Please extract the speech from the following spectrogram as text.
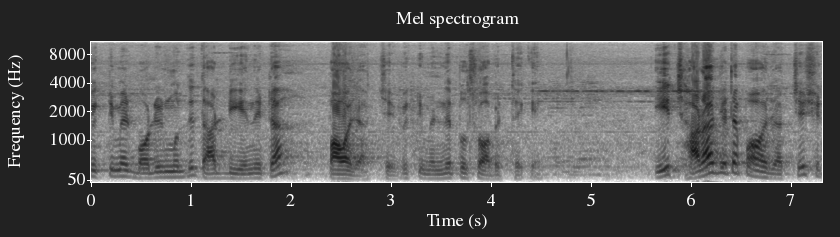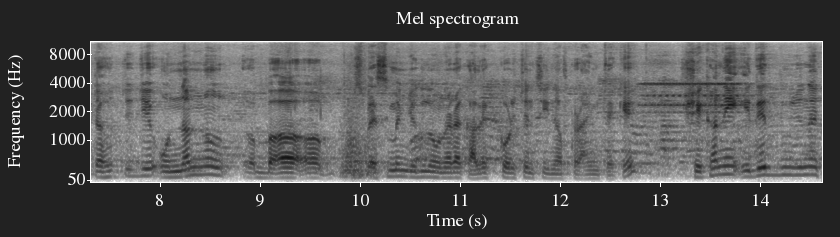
ভিকটিমের বডির মধ্যে তার ডিএনএটা পাওয়া যাচ্ছে ভিকটিমের নিপল সোয়াবের থেকে। এছাড়া যেটা পাওয়া যাচ্ছে, সেটা হচ্ছে যে অন্যান্য স্পেসিমেন যেগুলো ওনারা কালেক্ট করেছেন সিন অফ ক্রাইম থেকে সেখানে এদের দুজনের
